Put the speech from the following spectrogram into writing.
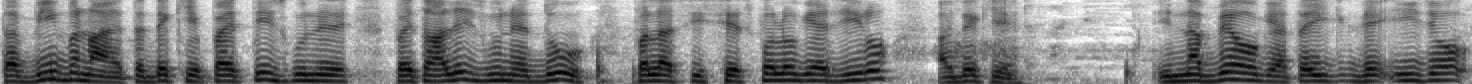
तो बी बनाए तो देखिए, पैंतीस गुने, पैंतालीस गुने दो प्लस ई शेषफल हो गया ज़ीरो। अब देखिए, ये नब्बे हो गया तो ये ये जो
